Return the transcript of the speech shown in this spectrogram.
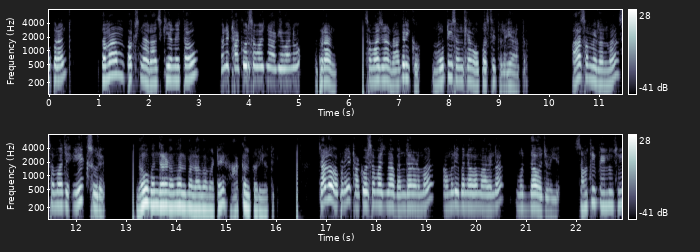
ઉપરાંત તમામ પક્ષના રાજકીય નેતાઓ અને ઠાકોર સમાજના આગેવાનો ઉપરાંત સમાજના નાગરિકો મોટી સંખ્યામાં ઉપસ્થિત રહ્યા હતા. આ સંમેલનમાં સમાજે એક સુરે નવું બંધારણ અમલમાં લાવવા માટે હાકલ કરી હતી. ચાલો આપણે ઠાકોર સમાજના બંધારણમાં અમલી બનાવવામાં આવેલા મુદ્દાઓ જોઈએ. સૌથી પહેલું છે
